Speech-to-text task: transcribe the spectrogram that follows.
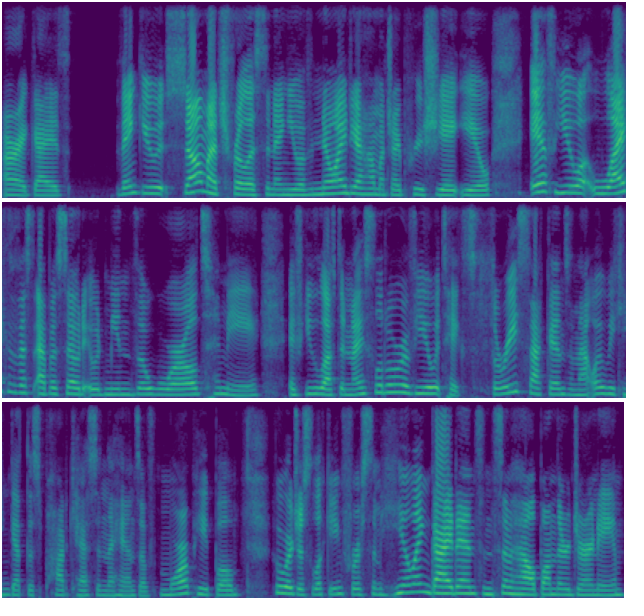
All right, guys. Thank you so much for listening. You have no idea how much I appreciate you. If you liked this episode, it would mean the world to me if you left a nice little review. It takes three seconds, and that way we can get this podcast in the hands of more people who are just looking for some healing guidance and some help on their journey.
